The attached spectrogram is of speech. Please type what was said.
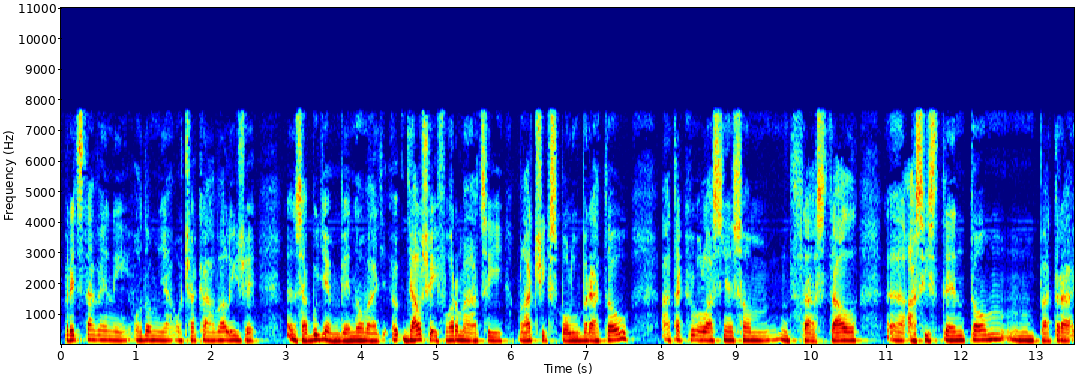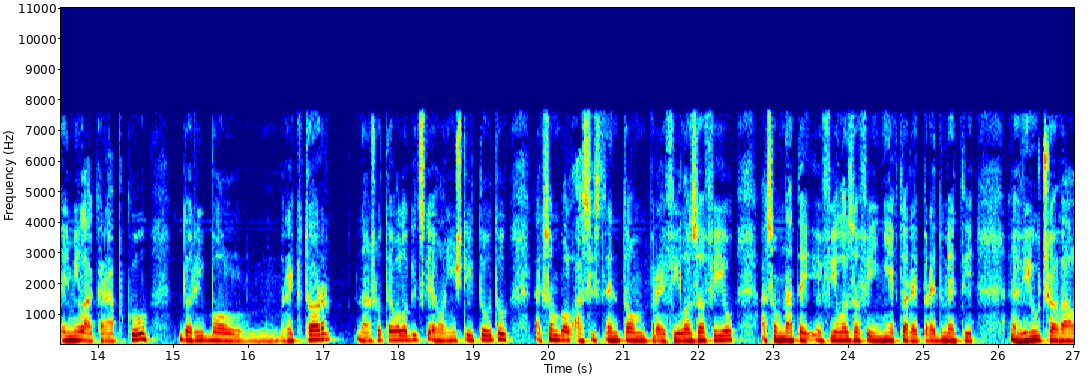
predstavení odo mňa očakávali, že sa budem venovať ďalšej formácii mladších spolubratov. A tak vlastne som sa stal asistentom Patra Emila Krapku, ktorý bol rektor nášho teologického inštitútu, tak som bol asistentom pre filozofiu a som na tej filozofii niektoré predmety vyučoval.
